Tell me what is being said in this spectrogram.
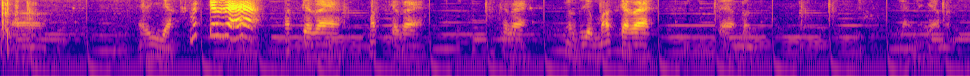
À, cái gì vậy? Mắt cái mascara mascara mascara. Mình sẽ dùng mascara để mình làm cho nhà mình.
